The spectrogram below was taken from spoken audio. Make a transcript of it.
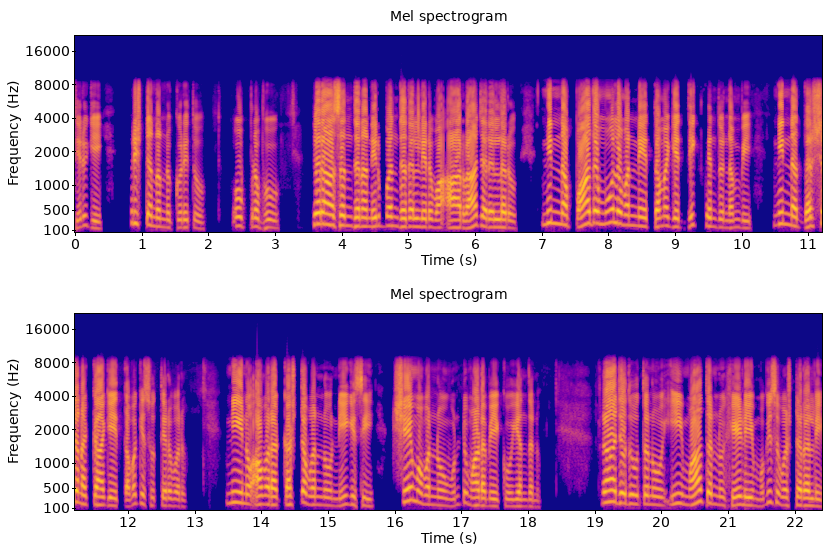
ತಿರುಗಿ ಕೃಷ್ಣನನ್ನು ಕುರಿತು, ಓ ಪ್ರಭು, ಜರಾಸಂಧನ ನಿರ್ಬಂಧದಲ್ಲಿರುವ ಆ ರಾಜರೆಲ್ಲರೂ ನಿನ್ನ ಪಾದಮೂಲವನ್ನೇ ತಮಗೆ ದಿಕ್ಕೆಂದು ನಂಬಿ ನಿನ್ನ ದರ್ಶನಕ್ಕಾಗಿ ತವಕಿಸುತ್ತಿರುವರು. ನೀನು ಅವರ ಕಷ್ಟವನ್ನು ನೀಗಿಸಿ ಕ್ಷೇಮವನ್ನು ಉಂಟು ಮಾಡಬೇಕು ಎಂದನು. ರಾಜದೂತನು ಈ ಮಾತನ್ನು ಹೇಳಿ ಮುಗಿಸುವಷ್ಟರಲ್ಲಿ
